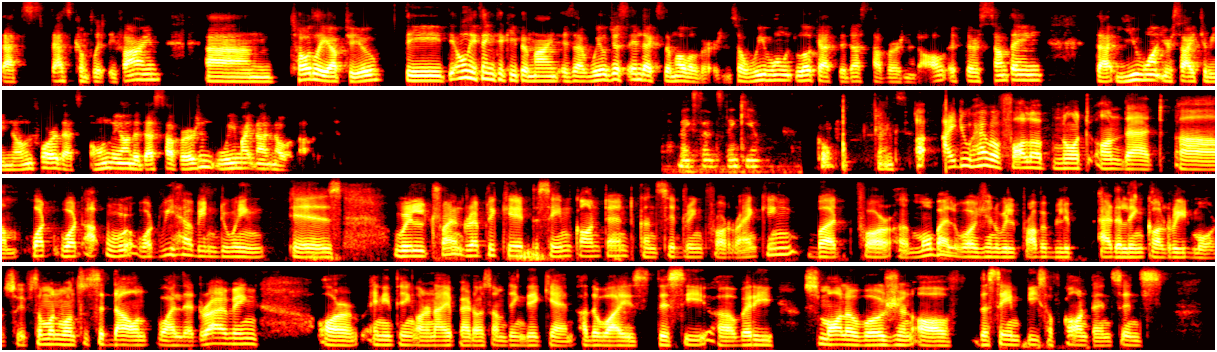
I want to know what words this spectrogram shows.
That's, that's completely fine. Um, totally up to you. The, the only thing to keep in mind is that we'll just index the mobile version. So we won't look at the desktop version at all. If there's something that you want your site to be known for that's only on the desktop version, we might not know about Makes sense. Thank you. Cool. Thanks. Uh, I do have a follow-up note on that. Um, what what uh, what we have been doing is we'll try and replicate the same content considering for ranking, but for a mobile version, we'll probably add a link called read more. So if someone wants to sit down while they're driving or anything on an iPad or something, they can. Otherwise, they see a very smaller version of the same piece of content since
